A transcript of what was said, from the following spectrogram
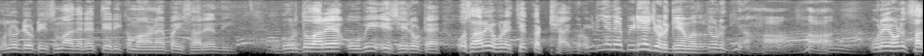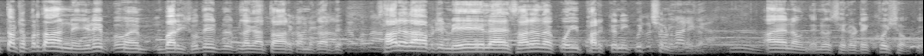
ਉਹਨੂੰ ਡਿਊਟੀ ਸੰਭਾਲਦੇ ਨੇ, ਤੇਰੀ ਕਮਾਨ ਹੈ ਭਾਈ ਸਾਰਿਆਂ ਦੀ। ਗੁਰਦੁਆਰੇ ਆ, ਉਹ ਵੀ ਇਸੇ ਰੋਟ ਹੈ। ਉਹ ਸਾਰੇ ਹੁਣ ਇੱਥੇ ਇਕੱਠਾ ਹੈ ਗਰੁੱਪ ਪੀੜ੍ਹੀਆਂ ਦੀਆਂ ਪੀੜ੍ਹੀਆਂ ਜੁੜ ਗਈਆਂ ਮਤਲਬ? ਜੁੜ ਗਈਆਂ ਹਾਂ ਹਾਂ। ਉਰੇ ਹੁਣ 7-8 ਪ੍ਰਧਾਨ ਨੇ ਜਿਹੜੇ ਬਾਰਿਸ਼ ਉਹਦੇ ਲਗਾਤਾਰ ਕੰਮ ਕਰਦੇ। ਸਾਰਿਆਂ ਦਾ ਆਪ ਚ ਮੇਲ ਹੈ ਸਾਰਿਆਂ ਦਾ ਕੋਈ ਫ਼ਰਕ ਨਹੀਂ ਕੁਛ ਨਹੀਂ ਹੈਗਾ। ਆਏ ਨਾ ਹੁੰਦੇ ਨੇ ਉਸੇ ਰੋਟੇ ਖੁਸ਼ ਹੋ ਕੇ।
